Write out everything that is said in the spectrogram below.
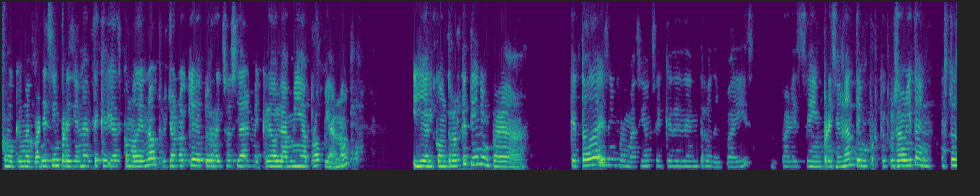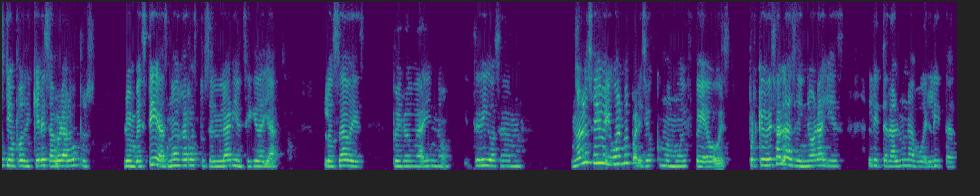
como que me parece impresionante que digas como de, no, pues yo no quiero tu red social, me creo la mía propia, ¿no? Y el control que tienen para que toda esa información se quede dentro del país, me parece impresionante, porque pues ahorita en estos tiempos si quieres saber algo, pues lo investigas, ¿no? Agarras tu celular y enseguida ya lo sabes, pero ahí no. Te digo, o sea, no lo sé, igual me pareció como muy feo, es porque ves a la señora y es literal una abuelita,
